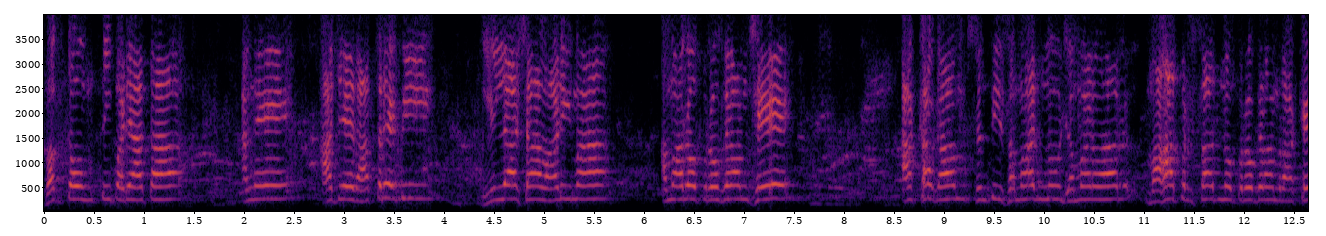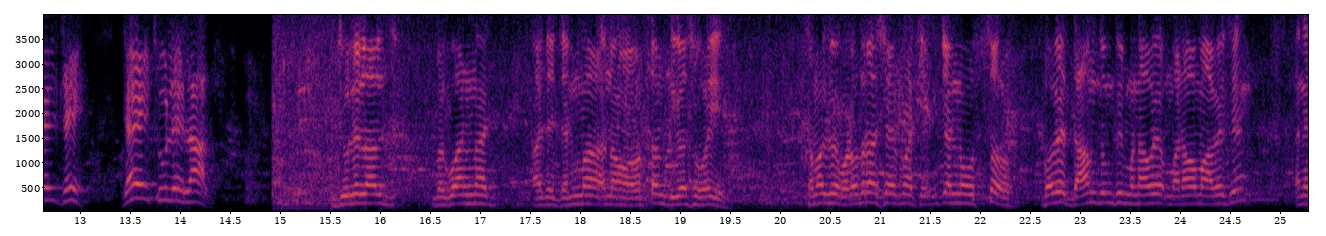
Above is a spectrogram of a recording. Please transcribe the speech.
ભક્તો ઉમટી પડ્યા હતા. અને આજે રાત્રે બી લીલાશાહ વાડીમાં અમારો પ્રોગ્રામ છે આખા ગામ સિંધી સમાજનો જમણવાર મહાપ્રસાદનો પ્રોગ્રામ રાખેલ છે. જય ઝૂલેલાલ. ઝૂલેલાલ ભગવાનના આજે જન્મનો અવતમ દિવસ હોય. સમગ્ર વડોદરા શહેરમાં ચેટીચંડનો ઉત્સવ ભવ્ય ધામધૂમથી મનાવે મનાવવામાં આવે છે અને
